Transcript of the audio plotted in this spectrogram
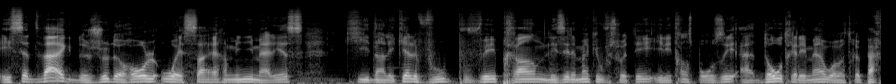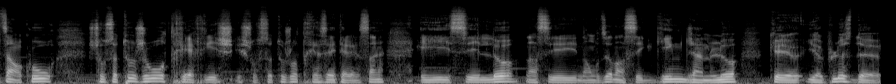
Et cette vague de jeux de rôle OSR minimaliste qui, dans lesquels vous pouvez prendre les éléments que vous souhaitez et les transposer à d'autres éléments ou à votre partie en cours. Je trouve ça toujours très riche et je trouve ça toujours très intéressant. Et c'est là, dans ces, on va dire, dans ces game jams-là, qu'il y a le plus de,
